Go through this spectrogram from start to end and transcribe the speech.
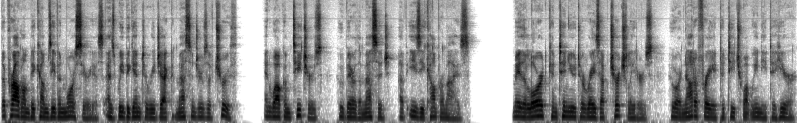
The problem becomes even more serious as we begin to reject messengers of truth and welcome teachers who bear the message of easy compromise. May the Lord continue to raise up church leaders who are not afraid to teach what we need to hear.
